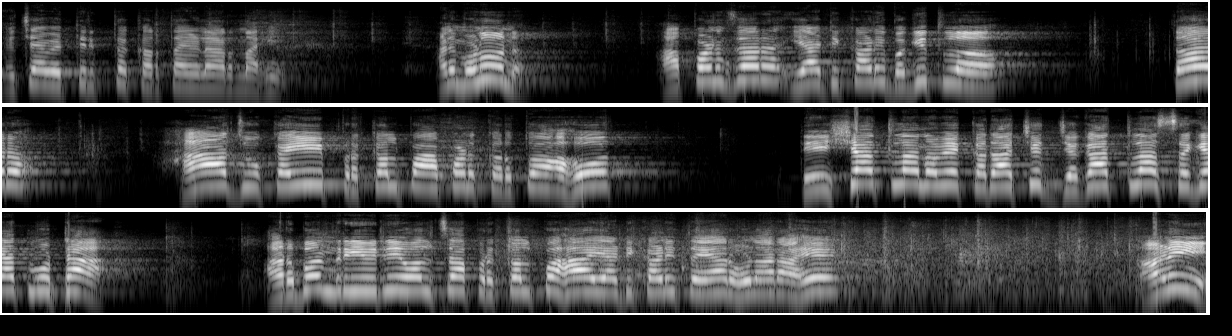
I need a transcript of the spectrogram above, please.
याच्या व्यतिरिक्त करता येणार नाही. आणि म्हणून आपण जर या ठिकाणी बघितलं तर हा जो काही प्रकल्प आपण करतो आहोत देशातला नव्हे कदाचित जगातला सगळ्यात मोठा अर्बन रिन्युअलचा प्रकल्प हा या ठिकाणी तयार होणार आहे. आणि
